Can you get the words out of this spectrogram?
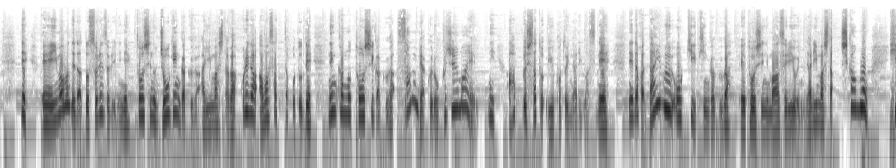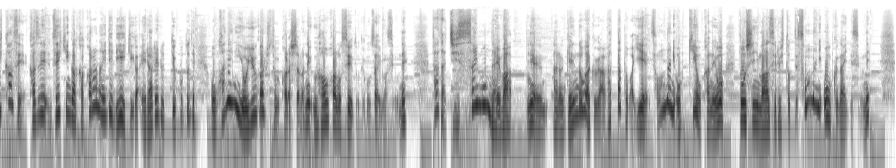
で、えー、今までだとそれぞれにね、投資の上限額がありましたが、これが合わさったことで、年間の投資額が360万円にアップしたということになりますね。でだからだいぶ大きい金額が、えー、投資に回せるようになりました。しかも、非課税、課税、税金がかからないで利益が得られるっていうことで、お金に余裕がある人からしたらね、ウハウハの制度でございますよね。ただ実際問題は、ね、あの限度額が上がったとはいえ、そんなに大きいお金を投資に回せる人ってそんなに多くないですよね。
